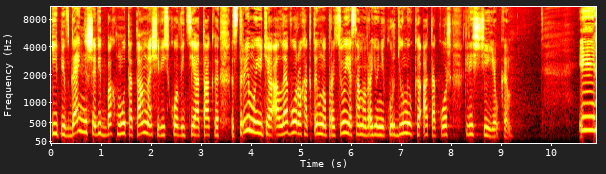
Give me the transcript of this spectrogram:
і південніше від Бахмута. Там наші військові ці атаки стримують, але ворог активно працює саме в районі Курдюмівки, а також Кліщіївки. І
